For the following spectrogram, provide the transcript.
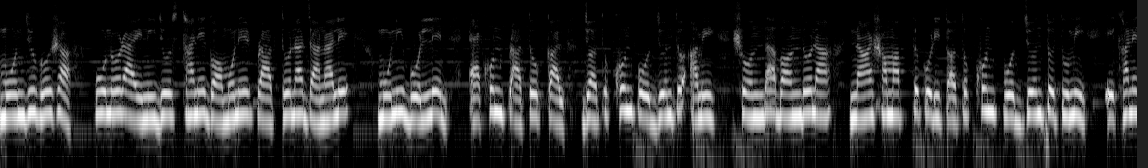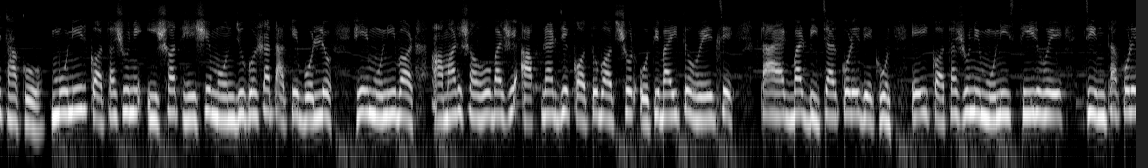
মঞ্জু ঘোষা পুনরায় নিজ স্থানে গমনের প্রার্থনা জানালে মুনি বললেন, এখন প্রাতকাল, যতক্ষণ পর্যন্ত আমি সন্ধ্যা বন্দনা না সমাপ্ত করি, ততক্ষণ পর্যন্ত তুমি এখানে থাকো। মুনির কথা শুনে ঈষৎ হেসে মঞ্জু ঘোষা তাকে বলল, হে মুনিবর, আমার সহবাসে আপনার যে কত বৎসর অতিবাহিত হয়েছে তা একবার বিচার করে দেখুন। এই কথা শুনে মুনি স্থির হয়ে চিন্তা করে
